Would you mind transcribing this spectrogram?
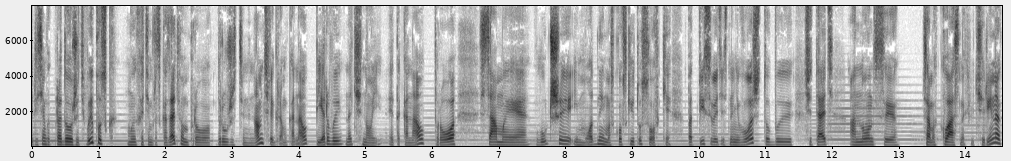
Перед тем, как продолжить выпуск, мы хотим рассказать вам про дружественный нам телеграм-канал «Первый ночной». Это канал про самые лучшие и модные московские тусовки. Подписывайтесь на него, чтобы читать анонсы самых классных вечеринок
